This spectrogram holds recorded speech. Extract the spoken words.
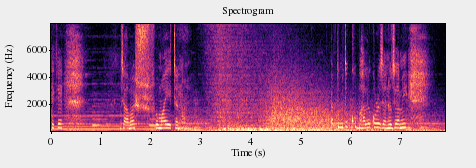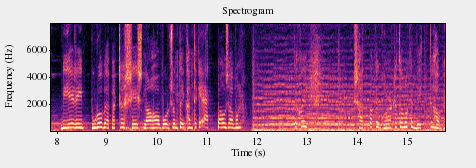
থেকে যাবার সময় এটা নয়। আর তুমি তো খুব ভালো করে জানো যে আমি বিয়ের এই পুরো ব্যাপারটা শেষ না হওয়া পর্যন্ত এখান থেকে এক পাও যাব না। দেখো সাত পাকে ঘোড়াটা তো আমাকে দেখতে হবে।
